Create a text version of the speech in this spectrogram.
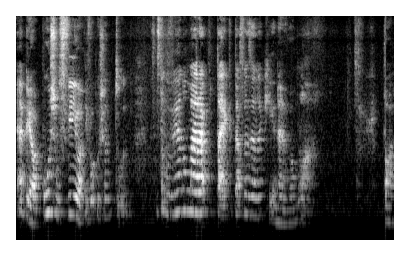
é bem, ó, puxa um fio ó, e vou puxando tudo. Vocês estão vendo o maracutaia que tá fazendo aqui, né? Vamos lá. Ó,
